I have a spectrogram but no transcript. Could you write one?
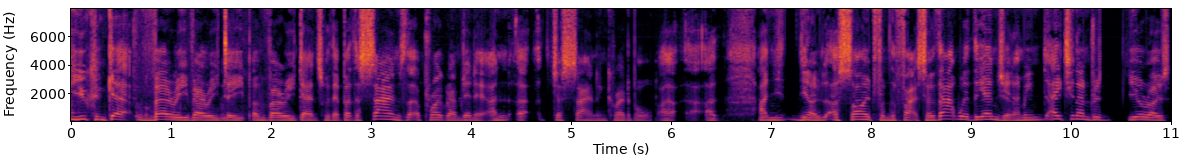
you can get very, very deep and very dense with it. But the sounds that are programmed in it and uh, just sound incredible. Uh, uh, and you know, aside from the fact, so that with the engine, I mean, eighteen hundred euros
